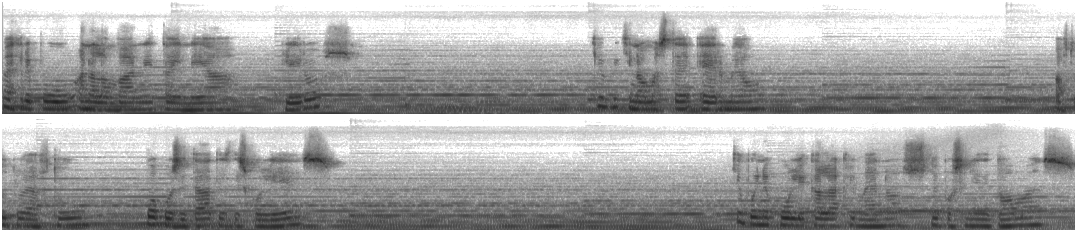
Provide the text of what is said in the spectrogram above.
Μέχρι που αναλαμβάνει τα ενία πλήρως και επικοινόμαστε έρμεο αυτού του εαυτού που αποζητά τις δυσκολίες και που είναι πολύ καλά κρυμμένος στο υποσυνείδητό μας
